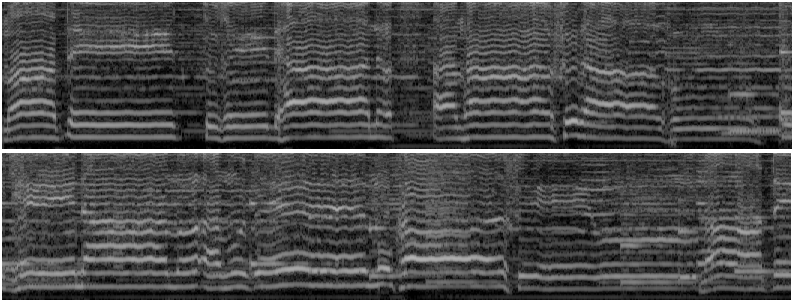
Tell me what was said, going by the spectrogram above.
माते तुझे ध्यान आम्हा तुझे नाम अमुते मुखासे माते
